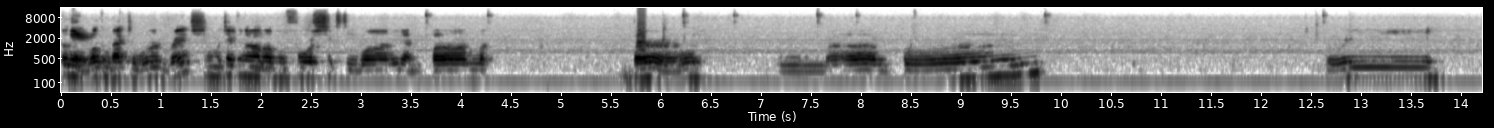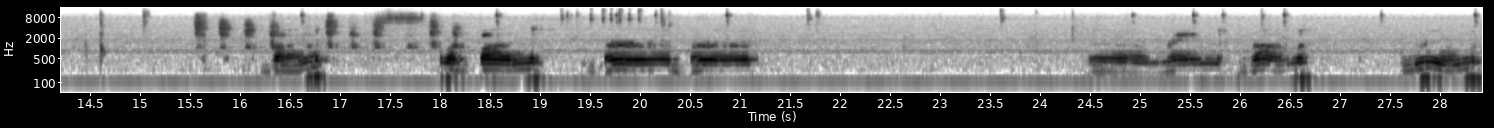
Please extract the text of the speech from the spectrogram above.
Okay, welcome back to Word Ranch, and we're taking on level 461. We got Bum, Burn, uh, Burn, Re, Bun, how about Bun, Burr, Burr, uh, Ren, Rum, Room,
